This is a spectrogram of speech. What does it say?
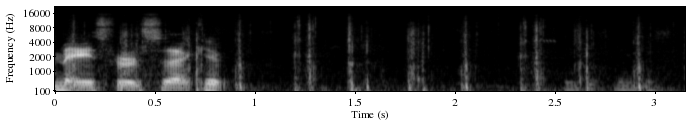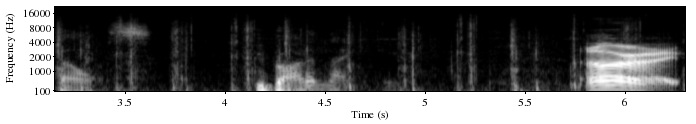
maze for a second. I think his name is Phelps. He brought in that kid. Alright.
